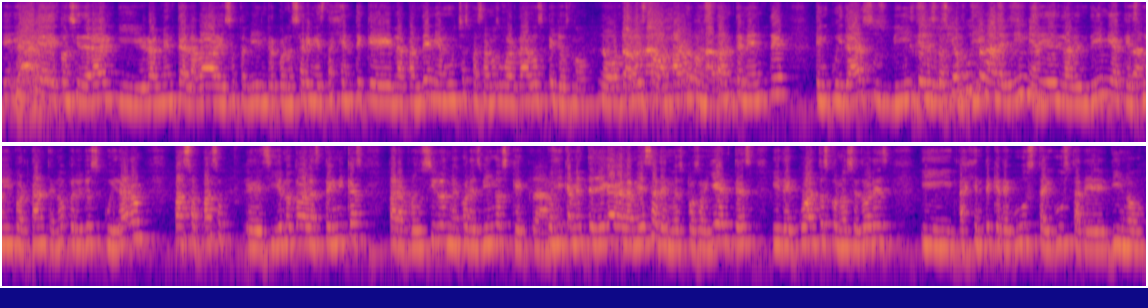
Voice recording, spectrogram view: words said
y, hay que considerar y realmente alabar eso también, reconocer en esta gente que en la pandemia muchos pasamos guardados, ellos no. No, ellos trabajaron constantemente en cuidar sus vinos. Que les cogió justo la vendimia. Sí, la vendimia, que es muy importante, ¿no? Pero ellos cuidaron paso a paso, eh, siguiendo todas las técnicas para producir los mejores vinos que lógicamente llegan a la mesa de nuestros oyentes y de cuantos conocedores y la gente que degusta y gusta del vino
